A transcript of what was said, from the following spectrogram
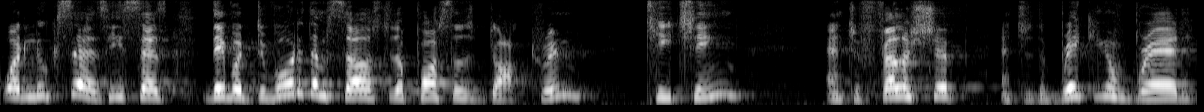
what Luke says. He says, they were devoted themselves to the apostles' doctrine, teaching, and to fellowship, and to the breaking of bread,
